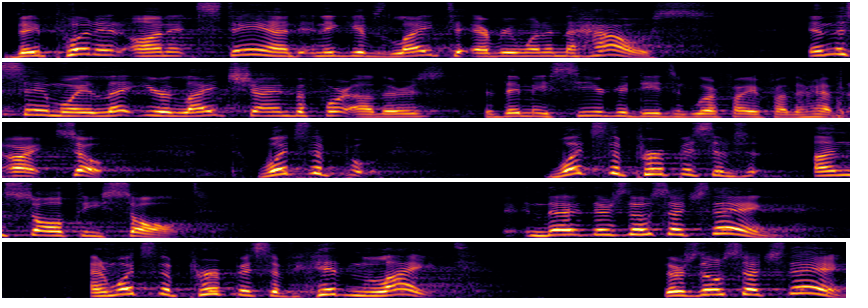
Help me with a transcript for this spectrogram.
They put it on its stand and it gives light to everyone in the house. In the same way, let your light shine before others that they may see your good deeds and glorify your Father in heaven. All right, so what's the, what's the purpose of unsalty salt? There's no such thing. And what's the purpose of hidden light? There's no such thing.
